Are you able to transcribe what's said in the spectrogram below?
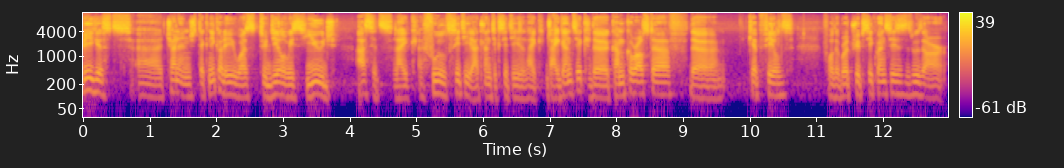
biggest uh, challenge technically was to deal with huge assets like a full city, Atlantic City, like gigantic, the Camp Coral stuff, the Cape Fields, For the road trip sequences, those are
